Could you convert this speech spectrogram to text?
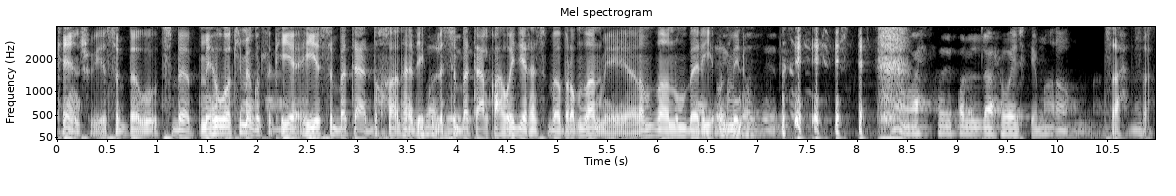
كاين شوية سبة وتسباب مي هو كما قلت لك هي هي السبه تاع الدخان هذيك ولا السبه تاع القهوة يديرها سبب رمضان مي رمضان بريء منه. واحد يقول لا حوايج كيما راهم. صح صح.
